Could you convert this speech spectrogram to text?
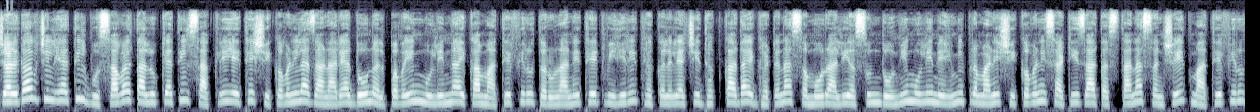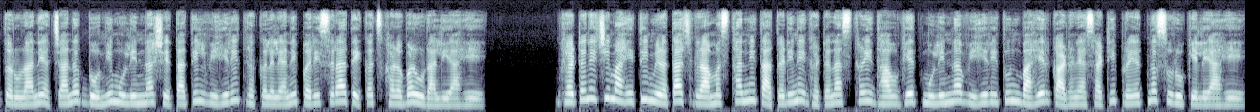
जळगाव जिल्ह्यातील भुसावळ तालुक्यातील साक्री येथे शिकवणीला जाणाऱ्या दोन अल्पवयीन मुलींना एका माथेफिरू तरुणाने थेट विहिरीत ढकलल्याची धक्कादायक घटना समोर आली असून दोन्ही मुली नेहमीप्रमाणे शिकवणीसाठी जात असताना संशयित माथेफिरू तरुणाने अचानक दोन्ही मुलींना शेतातील विहिरीत ढकलल्याने परिसरात एकच खळबळ उडाली आहे. घटनेची माहिती मिळताच ग्रामस्थांनी तातडीने घटनास्थळी धाव घेत मुलींना विहिरीतून बाहेर काढण्यासाठी प्रयत्न सुरू केले आहे.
